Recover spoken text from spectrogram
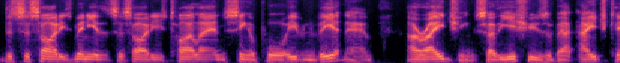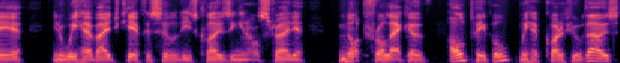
the societies, many of the societies, Thailand, Singapore, even Vietnam, are aging. So the issues about aged care, you know, we have aged care facilities closing in Australia, not for a lack of old people. We have quite a few of those,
